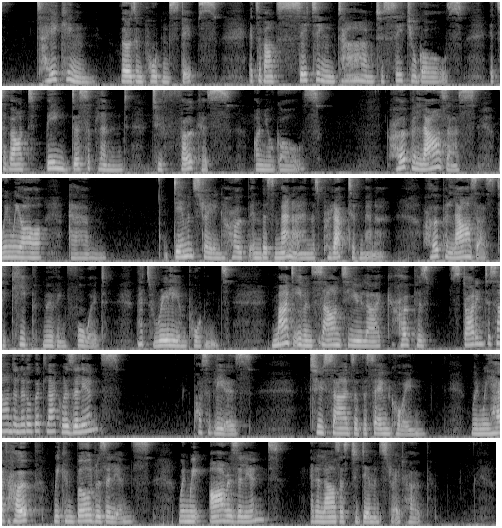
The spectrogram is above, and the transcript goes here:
taking those important steps. It's about setting time to set your goals. It's about being disciplined to focus on your goals. Hope allows us when we are um, demonstrating hope in this manner, in this productive manner, hope allows us to keep moving forward. That's really important. It might even sound to you like hope is starting to sound a little bit like resilience. Possibly is. Two sides of the same coin. When we have hope, we can build resilience. When we are resilient, it allows us to demonstrate hope.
